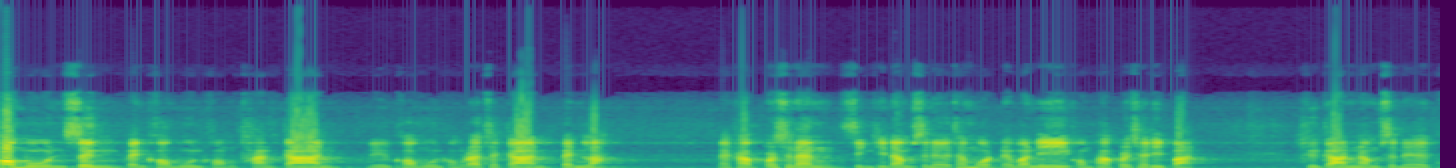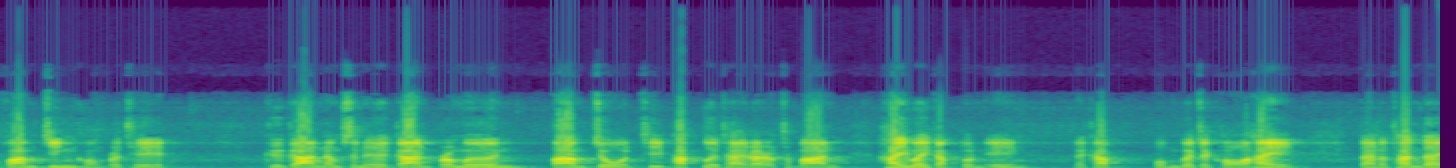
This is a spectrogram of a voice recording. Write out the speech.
ข้อมูลซึ่งเป็นข้อมูลของทางการ หรือข้อมูลของราชการเป็นหลักนะครับ เพราะฉะนั้นสิ่งที่นำเสนอทั้งหมดในวันนี้ของพรรคประชาธิปัตย์ คือการนำเสนอความจริงของประเทศ คือการนำเสนอการประเมินตามโจทย์ที่พรรคเพื่อไทยและรัฐบาลให้ไว้กับตนเองนะครับ ผมก็จะขอให้แต่ละท่านได้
